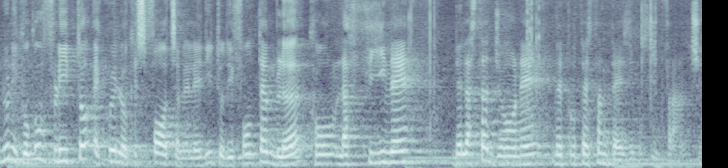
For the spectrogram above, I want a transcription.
L'unico conflitto è quello che sfocia nell'editto di Fontainebleau con la fine della stagione del protestantesimo in Francia.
